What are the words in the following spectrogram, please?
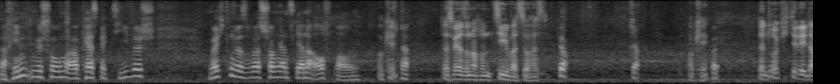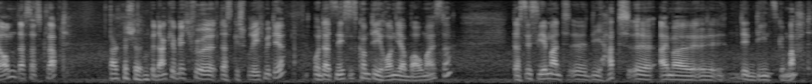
nach hinten geschoben, aber perspektivisch möchten wir sowas schon ganz gerne aufbauen. Okay. Ja. Das wäre so noch ein Ziel, was du hast. Ja. Ja. Okay. Dann drücke ich dir die Daumen, dass das klappt. Dankeschön. bedanke mich für das Gespräch mit dir. Und als nächstes kommt die Ronja Baumeister. Das ist jemand, äh, die hat äh, einmal äh, den Dienst gemacht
